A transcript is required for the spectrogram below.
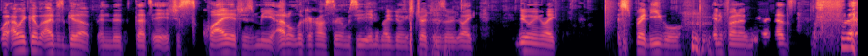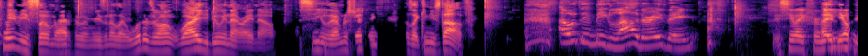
when I wake up. I just get up and that, that's it. It's just quiet. It's just me. I don't look across the room and see anybody doing stretches or like doing like a spread eagle in front of me. Like that's that made me so mad for some reason. I was like, "What is wrong? Why are you doing that right now?" See, like, "I'm just stretching." I was like, "Can you stop?" I wasn't being loud or anything. see, like for me, the only,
